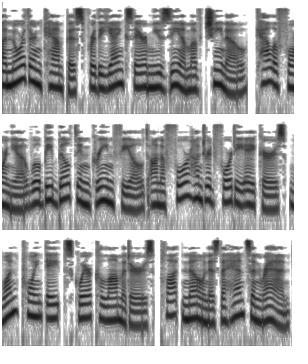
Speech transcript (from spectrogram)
A northern campus for the Yanks Air Museum of Chino, California will be built in Greenfield on a 440 acres (1.8 square kilometers) plot known as the Hansen Ranch,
